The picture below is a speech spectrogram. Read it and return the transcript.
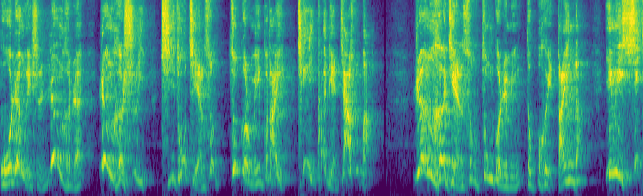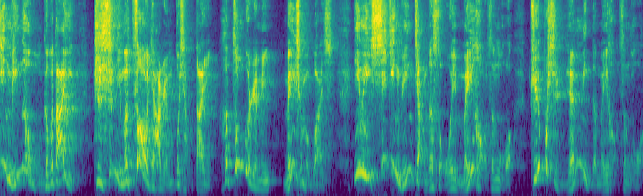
我认为是任何人、任何势力企图减速中国人民不答应，请你快点加速吧。任何减速中国人民都不会答应的，因为习近平的五个不答应。只是你们赵家人不想答应，和中国人民没什么关系。因为习近平讲的所谓美好生活，绝不是人民的美好生活，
